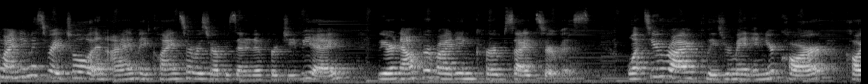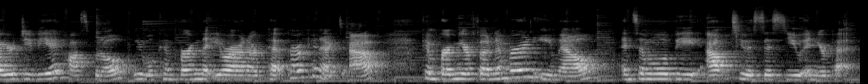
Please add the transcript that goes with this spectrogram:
My name is Rachel and I am a client service representative for GVA. We are now providing curbside service. Once you arrive, please remain in your car, call your GVA hospital. We will confirm that you are on our PetPro Connect app, confirm your phone number and email, and someone will be out to assist you and your pet.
